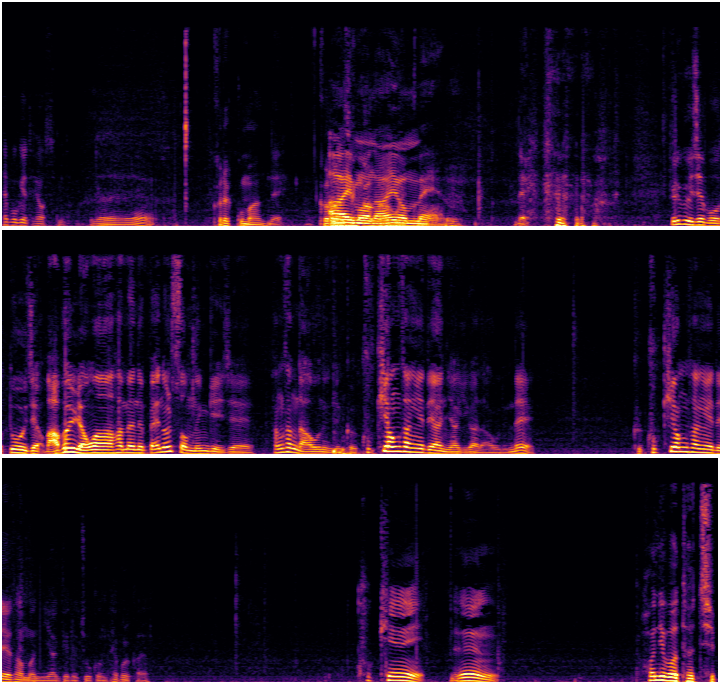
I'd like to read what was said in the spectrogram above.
해보게 되었습니다. 네. 그랬구만. 네. 아이먼 생각을 하고 아이언맨. 그리고 이제 뭐 또 이제 마블 영화 하면은 빼놓을 수 없는 게 이제 항상 나오는 이제 그 쿠키 영상에 대한 이야기가 나오는데 그 쿠키 영상에 대해서 한번 이야기를 조금 해볼까요? 쿠키는 네. 허니버터 칩.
